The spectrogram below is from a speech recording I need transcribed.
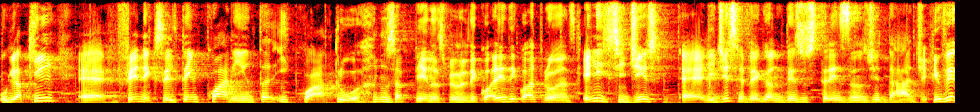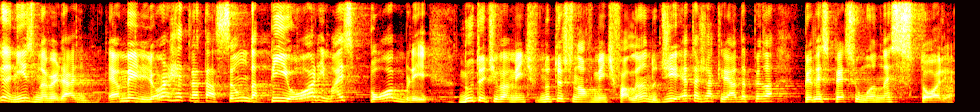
o Joaquin é, Phoenix ele tem 44 anos apenas, ele tem 44 anos. Ele se diz, é, ele diz ser vegano desde os 3 anos de idade. E o veganismo veganismo, na verdade, é a melhor retratação da pior e mais pobre, nutritivamente, nutricionalmente falando, dieta já criada pela, pela espécie humana na história,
